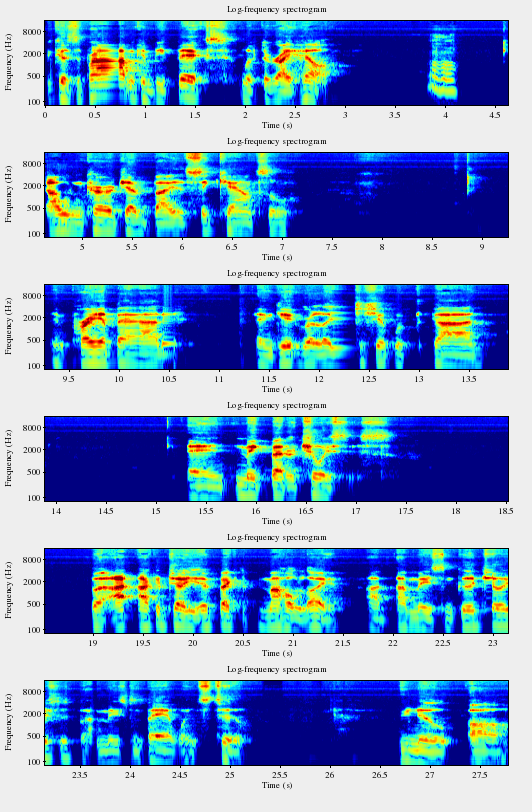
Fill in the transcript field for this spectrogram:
because the problem can be fixed with the right help. hmm I would encourage everybody to seek counsel and pray about it and get relationship with God and make better choices. But I, I can tell you, it affected my whole life. I, I made some good choices, but I made some bad ones too. You know, uh,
